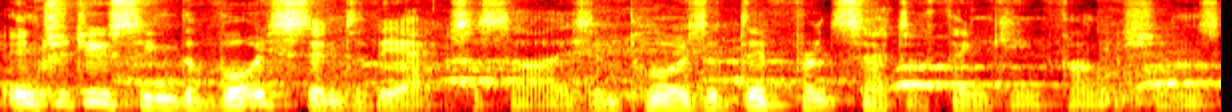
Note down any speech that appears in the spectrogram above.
Introducing the voice into the exercise employs a different set of thinking functions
